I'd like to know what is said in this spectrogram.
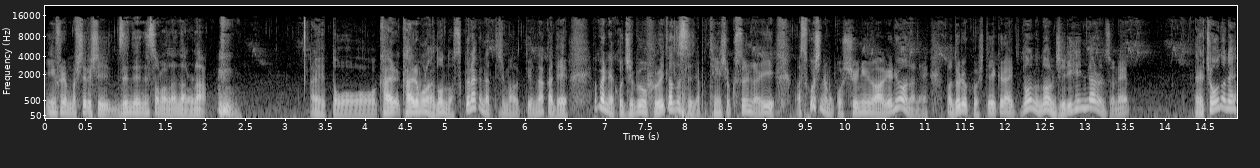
インフレもしてるし、全然その、なんだろうな、えーと、買える買えるものがどんどん少なくなってしまうっていう中でやっぱりねこう自分を奮い立たせてやっぱ転職するなり、まあ、少しでもこう収入を上げるようなね、まあ、努力をしていかないとどんどんどんどん自利品になるんですよね。えちょうどね、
